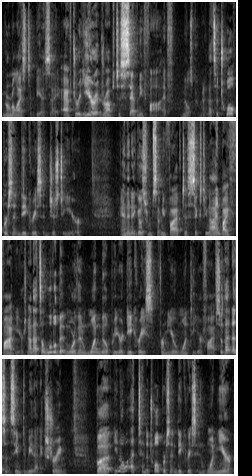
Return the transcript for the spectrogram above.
normalized to BSA. After a year, it drops to 75 mils per minute. That's a 12% decrease in just a year. And then it goes from 75 to 69 by five years. Now, that's a little bit more than one mil per year decrease from year one to year five. So that doesn't seem to be that extreme but you know, a 10 to 12% decrease in one year.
